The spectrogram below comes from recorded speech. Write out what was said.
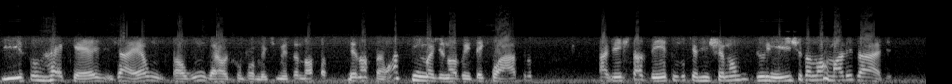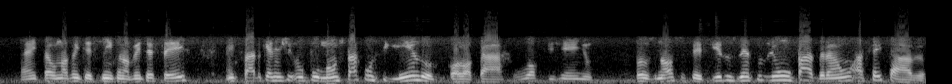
isso requer, já é um, algum grau de comprometimento da nossa oxigenação. Acima de 94, a gente está dentro do que a gente chama de limite da normalidade. Né? Então, 95, 96, a gente sabe que a gente, o pulmão está conseguindo colocar o oxigênio para os nossos tecidos dentro de um padrão aceitável.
